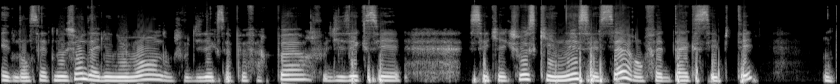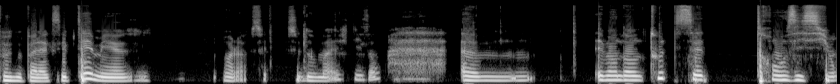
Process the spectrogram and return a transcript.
et dans cette notion d'alignement, donc je vous disais que ça peut faire peur, je vous disais que c'est c'est quelque chose qui est nécessaire en fait d'accepter. On peut ne pas l'accepter, mais euh, voilà, c'est dommage, disons. Euh, et ben dans toute cette transition,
